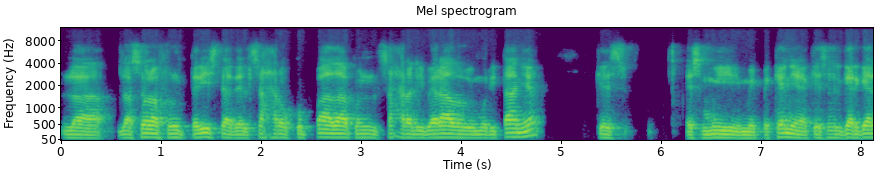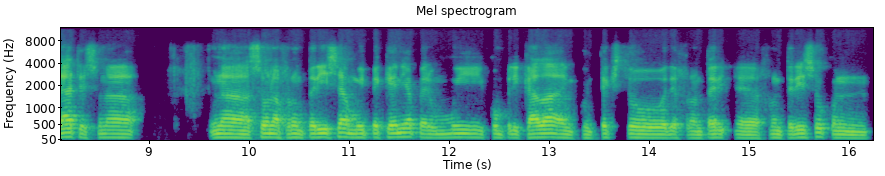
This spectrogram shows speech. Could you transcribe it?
la, la zona fronteriza del Sáhara ocupada con el Sáhara liberado y Mauritania, que es, es muy, muy pequeña, que es el Gergerat, es una, una zona fronteriza muy pequeña, pero muy complicada en contexto de eh, fronterizo con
